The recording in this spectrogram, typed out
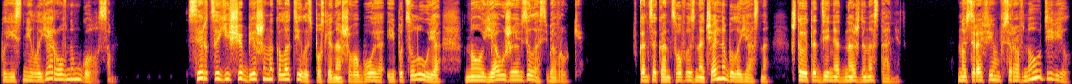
пояснила я ровным голосом. Сердце еще бешено колотилось после нашего боя и поцелуя, но я уже взяла себя в руки. В конце концов, изначально было ясно, что этот день однажды настанет. Но Серафим все равно удивил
